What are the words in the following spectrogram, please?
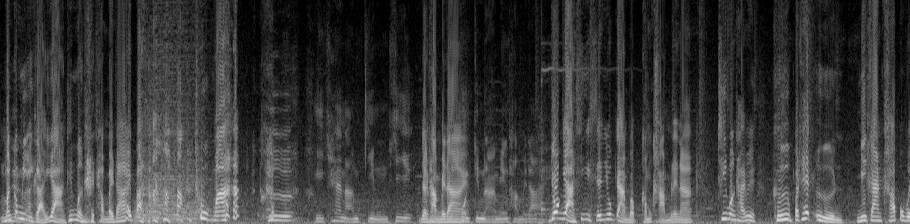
อืมมันก็มีอีกหลายอย่างที่เมืองไทยทำไม่ได้ป่ะ ถูกไหมยคืออีแค่น้ำกินที่ยังทำไม่ได้ทุกคนกินน้ำยังทำไม่ได้ ยกอย่างที่เซนยกอย่างแบบขำๆเลยนะ ที่เมืองไทยไม่มีคือประเทศอื่น มีการค้าประเว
